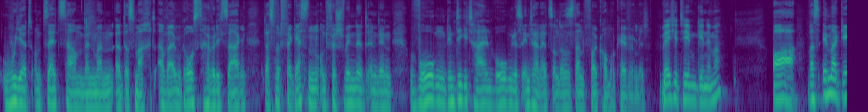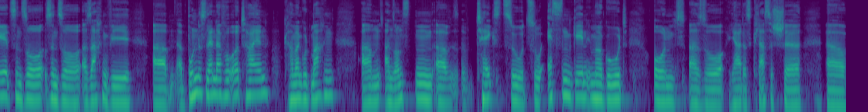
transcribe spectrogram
weird und seltsam, wenn man äh, das macht. Aber im Großteil würde ich sagen, das wird vergessen und verschwindet in den Wogen, den digitalen Wogen des Internets und das ist dann vollkommen okay für mich. Welche Themen gehen immer? Oh, was immer geht, sind so sind so äh, Sachen wie äh, Bundesländer verurteilen, kann man gut machen. Ähm, ansonsten äh, Takes zu zu Essen gehen immer gut und also ja das klassische äh,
